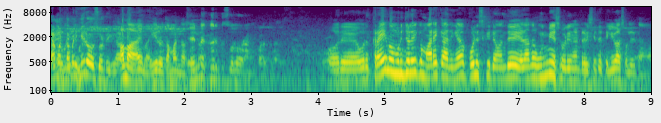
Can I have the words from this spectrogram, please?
தமிழ் தமிழ் ஹீரோ சொல்கிறீங்களா ஆமாம் ஆமாம் ஹீரோ தமன் தான் என்ன கருத்து சொல்ல வராங்க படத்துல? ஒரு ஒரு கிரைமை முடிஞ்ச அளவுக்கு மறைக்காதீங்க. போலீஸ் கிட்ட வந்து ஏதாவது உண்மையை சொல்லுங்கன்ற விஷயத்த தெளிவாக சொல்லியிருக்காங்க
